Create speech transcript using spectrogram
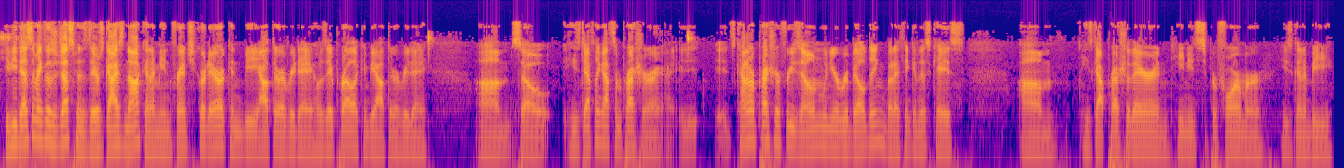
if he doesn't make those adjustments, there's guys knocking. I mean, Franchy Cordero can be out there every day. Jose Pirela can be out there every day. Um, so he's definitely got some pressure. It's kind of a pressure-free zone when you're rebuilding, but I think in this case, um, he's got pressure there, and he needs to perform, or he's going to be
